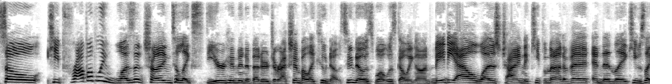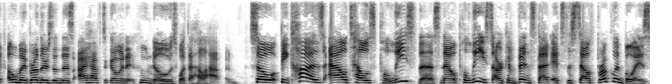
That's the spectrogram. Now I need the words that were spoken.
So he probably wasn't trying to like steer him in a better direction, but like who knows? Who knows what was going on? Maybe Al was trying to keep him out of it, and then like he was like, "Oh, my brother's in this. I have to go in it." Who knows what the hell happened? So, because Al tells police this, now police are convinced that it's the South Brooklyn boys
